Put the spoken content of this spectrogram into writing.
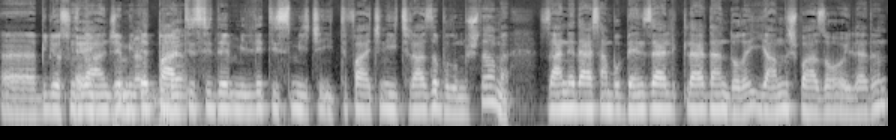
Ee, biliyorsunuz evet, daha önce burada, Millet Partisi de millet ismi için ittifak için itirazda bulunmuştu ama zannedersen bu benzerliklerden dolayı yanlış bazı oyların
